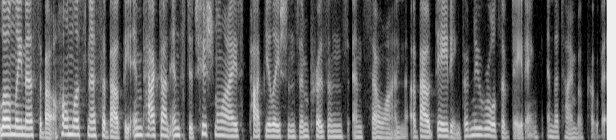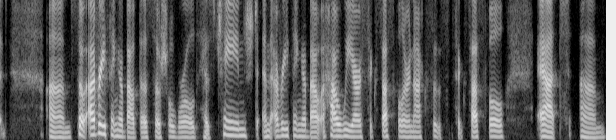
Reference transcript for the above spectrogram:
loneliness about homelessness about the impact on institutionalized populations in prisons and so on about dating the new rules of dating in the time of covid. Um, so everything about the social world has changed and everything about how we are successful or not su- successful at um,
